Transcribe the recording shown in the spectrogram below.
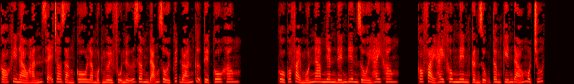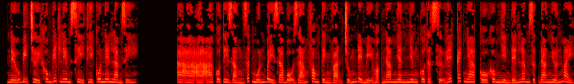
Có khi nào hắn sẽ cho rằng cô là một người phụ nữ dâm đãng rồi quyết đoán cự tuyệt cô không? Cô có phải muốn nam nhân đến điên rồi hay không? Có phải hay không nên cần dụng tâm kín đáo một chút? Nếu bị chửi không biết liêm sỉ thì cô nên làm gì? À à à cô ti rằng rất muốn bày ra bộ dáng phong tình vạn chúng để mị hoặc nam nhân nhưng cô thật sự hết cách nha, cô không nhìn đến Lâm Dực đang nhớn mày,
